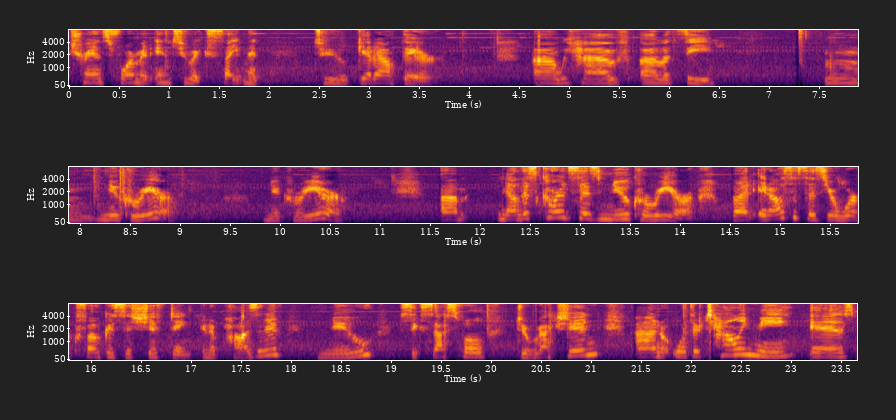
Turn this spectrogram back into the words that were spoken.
transform it into excitement to get out there. Uh, we have, uh, let's see, mm, new career. New career. Um, now this card says new career, but it also says your work focus is shifting in a positive new, successful direction. And what they're telling me is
